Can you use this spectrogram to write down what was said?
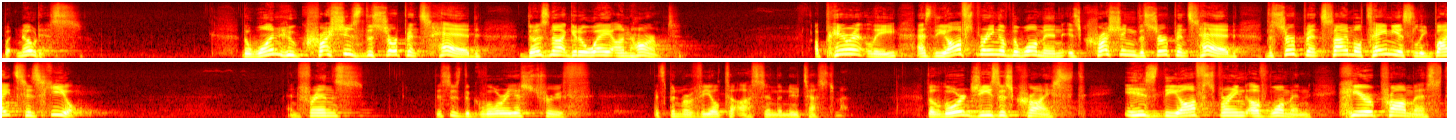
But notice, the one who crushes the serpent's head does not get away unharmed. Apparently, as the offspring of the woman is crushing the serpent's head, the serpent simultaneously bites his heel. And, friends, this is the glorious truth that's been revealed to us in the New Testament. The Lord Jesus Christ is the offspring of woman, here promised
